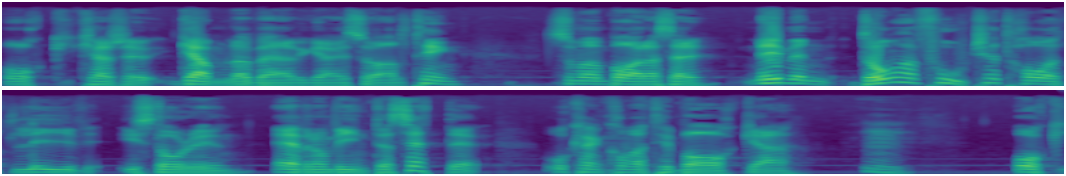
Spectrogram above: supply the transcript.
och kanske gamla bad guys och allting. Så man bara säger, nej men de har fortsatt ha ett liv i storyn även om vi inte har sett det och kan komma tillbaka Mm. och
